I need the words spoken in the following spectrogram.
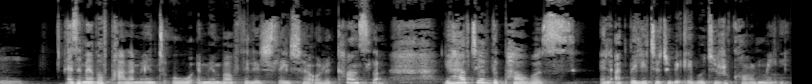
mm-hmm as a member of parliament or a member of the legislature or a councillor, you have to have the powers and ability to be able to recall me.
